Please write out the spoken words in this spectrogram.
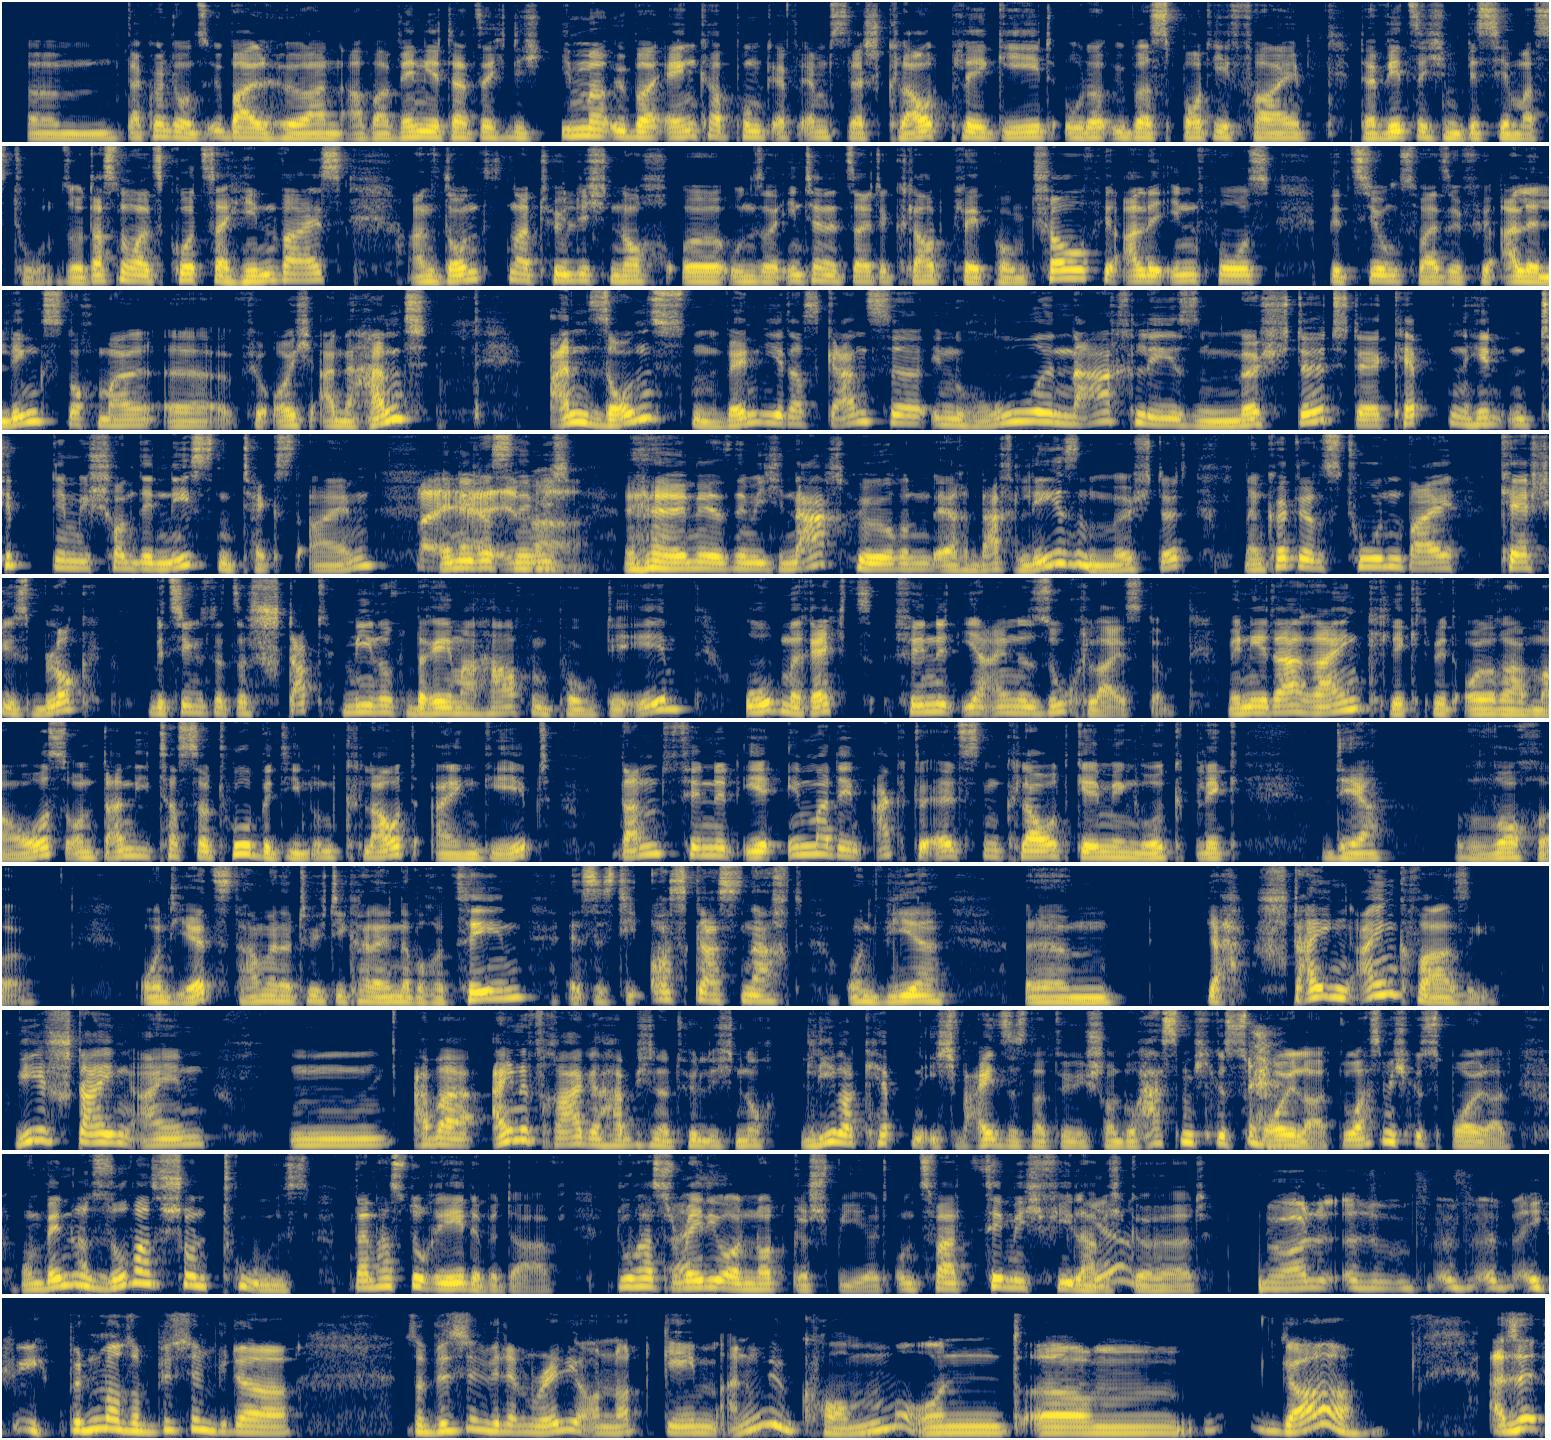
Ähm, da könnt ihr uns überall hören. Aber wenn ihr tatsächlich immer über anchor.fm slash cloudplay geht oder über Spotify, da wird sich ein bisschen was tun. So, das nur als kurzer Hinweis. Ansonsten natürlich noch äh, unsere Internetseite cloudplay.show für alle Infos beziehungsweise für alle Links nochmal äh, für euch an Hand. Ansonsten, wenn ihr das Ganze in Ruhe nachlesen möchtet, der Captain hinten tippt nämlich schon den nächsten Text ein. Na wenn, ihr das immer. nämlich, wenn ihr das nämlich nachhören, äh, nachlesen möchtet, dann könnt ihr das tun bei Cashys Blog beziehungsweise stadt-bremerhaven.de. Oben rechts findet ihr eine Suchleiste. Wenn ihr da reinklickt mit eurer Maus und dann die Tastatur bedient und Cloud eingebt, dann findet ihr immer den aktuellsten Cloud Gaming Rückblick der Woche. Und jetzt haben wir natürlich die Kalenderwoche 10. Es ist die Oscarsnacht und wir ähm, ja, steigen ein quasi. Wir steigen ein. Mm, Aber eine Frage habe ich natürlich noch. Lieber Captain, ich weiß es natürlich schon. Du hast mich gespoilert. Du hast mich gespoilert. Und wenn du sowas schon tust, dann hast du Redebedarf. Du hast Radio or Not gespielt. Und zwar ziemlich viel, habe Ja. ich gehört. Ja, also ich, ich bin mal so ein bisschen wieder so ein bisschen wieder im Radio or Not Game angekommen und ähm, ja, also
